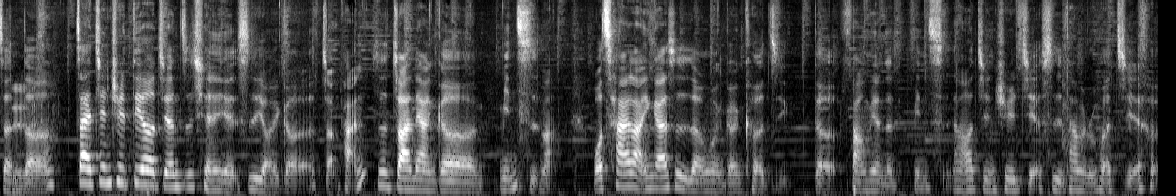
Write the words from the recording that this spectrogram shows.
真的，在进去第二间之前，也是有一个转盘，是转两个名词嘛？我猜啦，应该是人文跟科技。的方面的名词，然后进去解释他们如何结合。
